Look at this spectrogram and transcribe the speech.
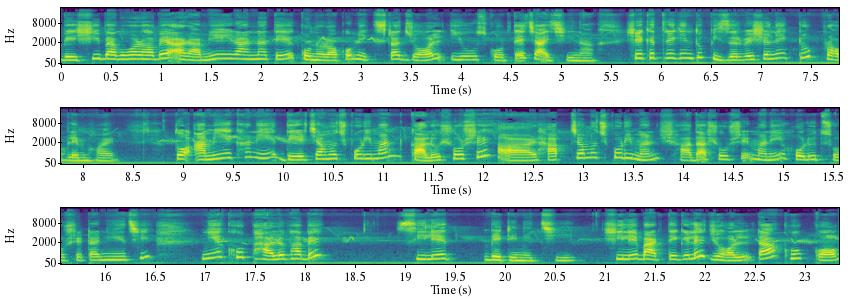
বেশি ব্যবহার হবে আর আমি এই রান্নাতে কোনো রকম এক্সট্রা জল ইউজ করতে চাইছি না। সেক্ষেত্রে কিন্তু প্রিজারভেশনে একটু প্রবলেম হয়। তো আমি এখানে দেড় চামচ পরিমাণ কালো সর্ষে আর হাফ চামচ পরিমাণ সাদা সর্ষে মানে হলুদ সর্ষেটা নিয়েছি। নিয়ে খুব ভালোভাবে শিলে বেটে নিচ্ছি। শিলে বাটতে গেলে জলটা খুব কম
